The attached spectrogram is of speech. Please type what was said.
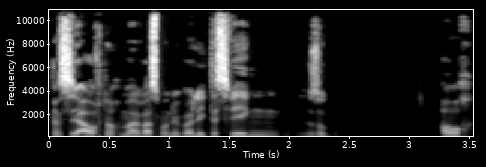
Das ist ja auch nochmal, was man überlegt. Deswegen so auch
